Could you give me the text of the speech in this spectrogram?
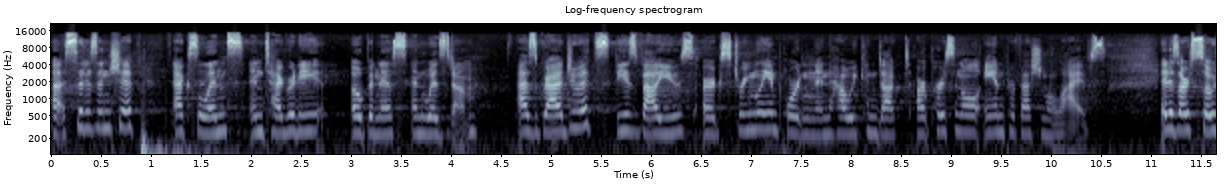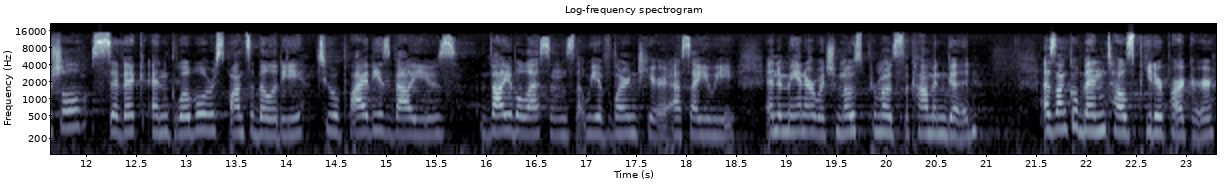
uh, citizenship, excellence, integrity, openness, and wisdom. As graduates, these values are extremely important in how we conduct our personal and professional lives. It is our social, civic, and global responsibility to apply these values, valuable lessons that we have learned here at SIUE, in a manner which most promotes the common good. As Uncle Ben tells Peter Parker,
